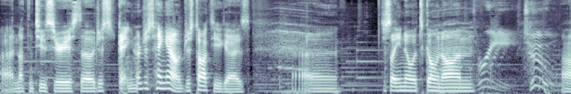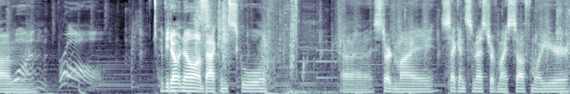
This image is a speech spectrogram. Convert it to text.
Uh, nothing too serious though. Just you know, just hang out, just talk to you guys. Uh, just let you know what's going on. Um. If you don't know, I'm back in school. Uh, started my second semester of my sophomore year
